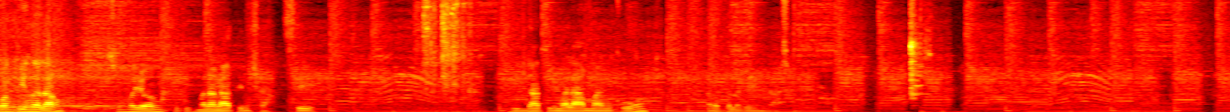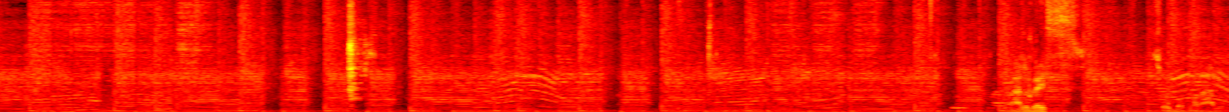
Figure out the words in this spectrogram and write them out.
Konti na lang. So ngayon, titikman na natin siya. Kasi hindi natin malaman kung ano talaga yung lasa. Panalo guys. Sobrang panalo.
